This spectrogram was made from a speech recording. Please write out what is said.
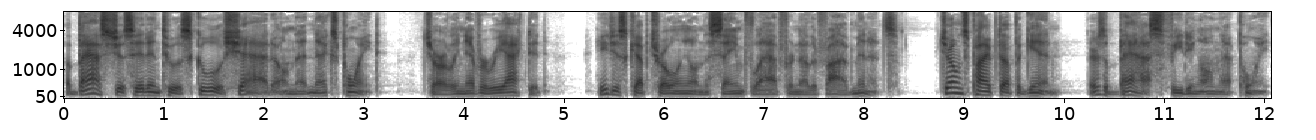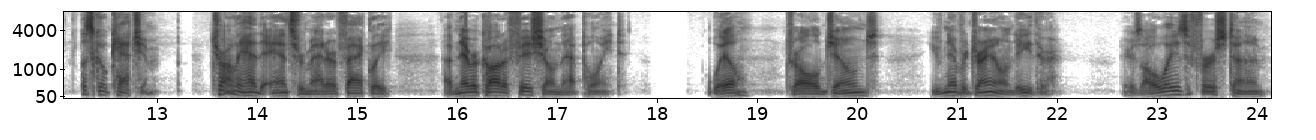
A bass just hit into a school of shad on that next point. Charlie never reacted. He just kept trolling on the same flat for another five minutes. Jones piped up again. There's a bass feeding on that point. Let's go catch him. Charlie had to answer matter of factly, I've never caught a fish on that point. Well, drawled Jones, you've never drowned either. There's always a first time.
